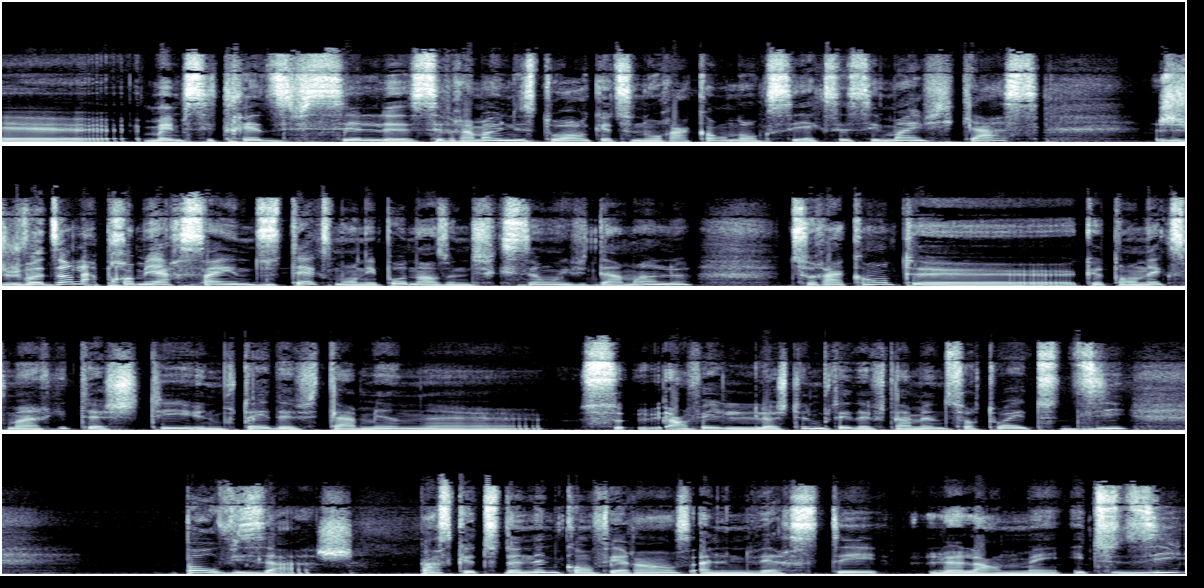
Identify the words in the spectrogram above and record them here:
euh, même si c'est très difficile, c'est vraiment une histoire que tu nous racontes, donc c'est excessivement efficace. Je, vais dire la première scène du texte, mais on n'est pas dans une fiction, évidemment. Là. Tu racontes euh, que ton ex-mari t'a jeté une bouteille de vitamine. Euh, en fait, il a jeté une bouteille de vitamine sur toi et tu dis pas au visage parce que tu donnais une conférence à l'université le lendemain et tu dis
